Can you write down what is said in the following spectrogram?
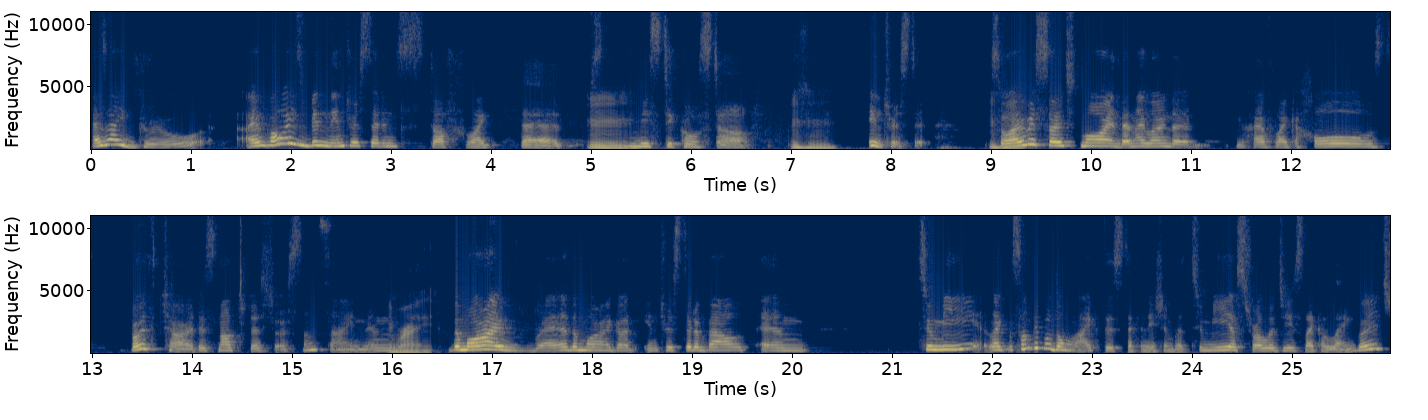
as I grew I've always been interested in stuff like that mm. mystical stuff mm-hmm. interested so I mm-hmm. researched more and then I learned that you have like a whole birth chart it's not just your sun sign. And right. the more i read the more i got interested about and to me like some people don't like this definition but to me astrology is like a language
